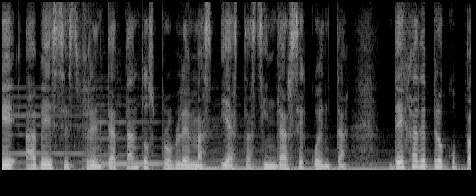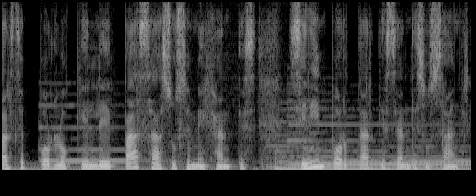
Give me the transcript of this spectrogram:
que a veces frente a tantos problemas y hasta sin darse cuenta, deja de preocuparse por lo que le pasa a sus semejantes, sin importar que sean de su sangre.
